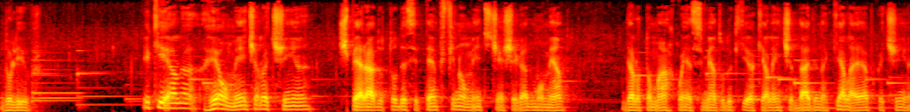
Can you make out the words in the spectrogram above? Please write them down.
do livro. E que ela realmente ela tinha esperado todo esse tempo e finalmente tinha chegado o momento dela tomar conhecimento do que aquela entidade naquela época tinha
